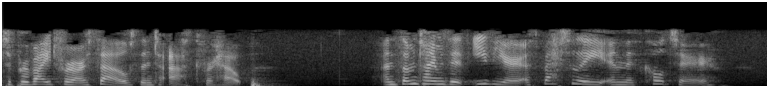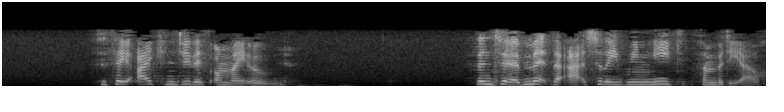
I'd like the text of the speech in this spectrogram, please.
to provide for ourselves than to ask for help. And sometimes it's easier, especially in this culture, to say, I can do this on my own than to admit that actually we need somebody else.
